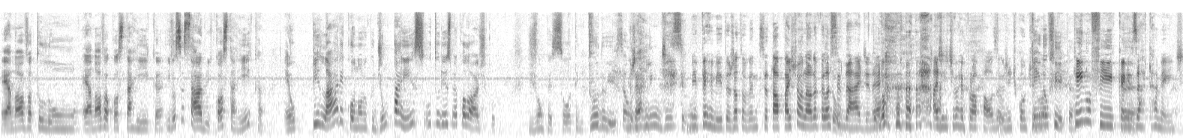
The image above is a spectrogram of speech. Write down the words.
é a nova Tulum, é a nova Costa Rica. E você sabe, Costa Rica é o pilar econômico de um país, o turismo ecológico. João Pessoa tem tudo isso, é um lugar lindíssimo. Me permita, eu já estou vendo que você está apaixonada pela tô, cidade, né? a gente vai para uma pausa, tô. a gente continua. Quem não fica? Quem não fica, é. exatamente.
